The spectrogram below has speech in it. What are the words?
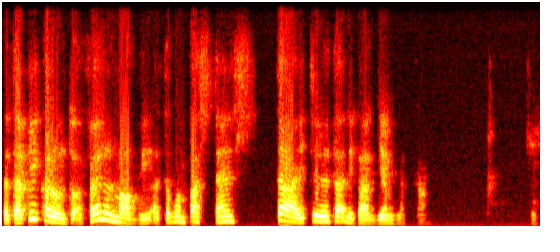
Tetapi kalau untuk fi'il al-madhi ataupun past tense ta itu letak di bahagian belakang. Okey.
